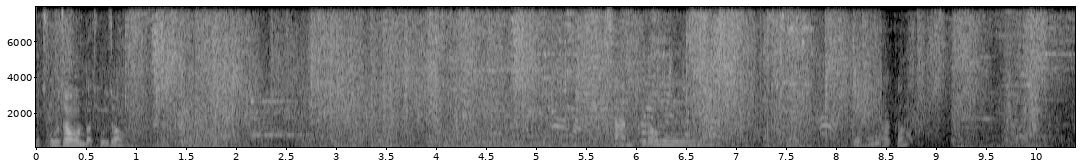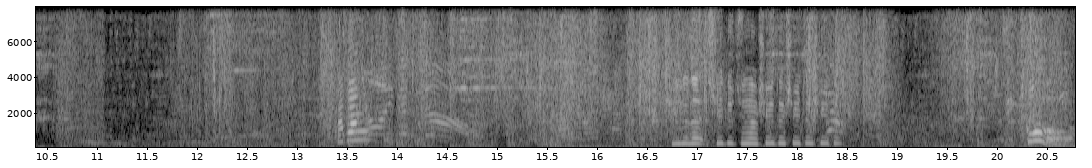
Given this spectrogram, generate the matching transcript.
야, 조정 온다 조정 쌈그러게 이거 볼까? 쉴드는 쉴드 주세요 쉴드 쉴드 쉴드. 내꺼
